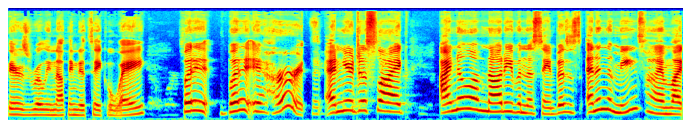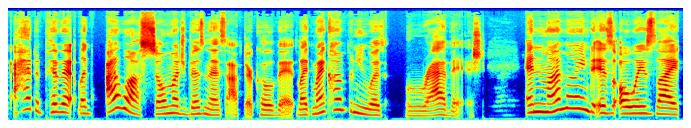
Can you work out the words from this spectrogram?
there's really nothing to take away. But it, but it, hurts. And you're just like, I know I'm not even the same business. And in the meantime, like, I had to pivot. Like, I lost so much business after COVID. Like, my company was ravished. And my mind is always like,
